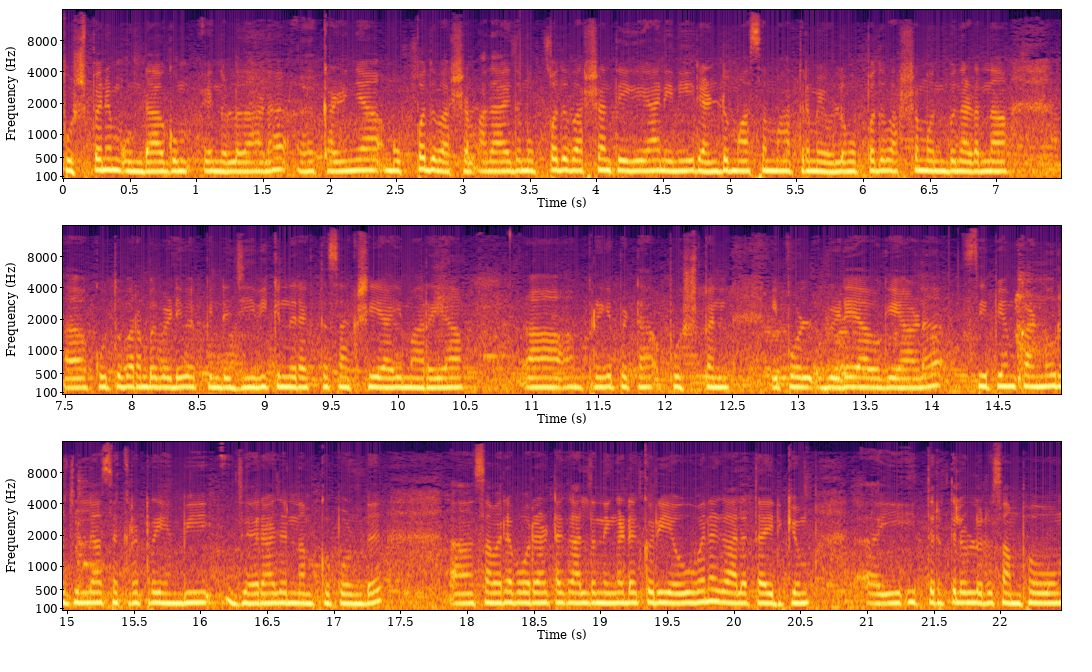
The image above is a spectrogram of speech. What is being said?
പുഷ്പനും ഉണ്ടാകും എന്നുള്ളതാണ് കഴിഞ്ഞ മുപ്പത് വർഷം. അതായത് മുപ്പത് വർഷം തികയാൻ ഇനി രണ്ട് മാസം മാത്രമേ ഉള്ളൂ. മുപ്പത് വർഷം മുൻപ് നടന്ന കൂത്തുപറമ്പ് വെടിവെപ്പിന്റെ ജീവിക്കുന്ന രക്തസാക്ഷിയായി മാറിയ പ്രിയപ്പെട്ട പുഷ്പൻ ഇപ്പോൾ വിടയാവുകയാണ്. സി പി എം കണ്ണൂർ ജില്ലാ സെക്രട്ടറി എം വി ജയരാജൻ നമുക്കിപ്പോൾ ഉണ്ട് സമര പോരാട്ടകാലത്ത് നിങ്ങളുടെയൊക്കെ ഒരു യൗവന കാലത്തായിരിക്കും ഇത്തരത്തിലുള്ളൊരു സംഭവം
